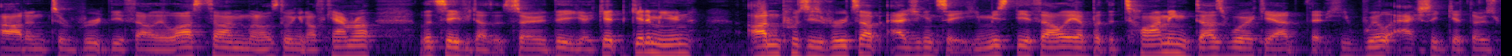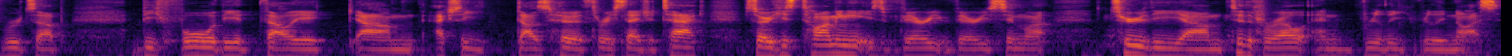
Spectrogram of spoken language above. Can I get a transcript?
Arden to root the Athalia last time when I was doing it off camera. Let's see if he does it. So there you go. Get get immune. Arden puts his roots up, as you can see. He missed the Athalia, but the timing does work out that he will actually get those roots up before the Athalia um, actually does her three-stage attack. So his timing is very, very similar to the um, to the Ferael and really, really nice.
